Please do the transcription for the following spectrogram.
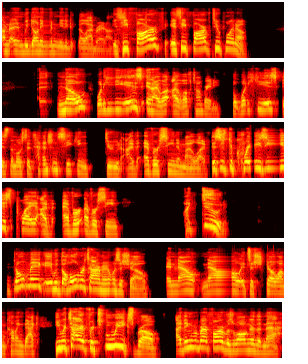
I'm, and we don't even need to elaborate on. Is this. he Favre? Is he Favre oh? 2.0? No, what he is, and I, lo- I love Tom Brady, but what he is is the most attention-seeking dude I've ever seen in my life. This is the craziest play I've ever ever seen. Like, dude, don't make it. The whole retirement was a show, and now now it's a show. I'm coming back. He retired for two weeks, bro. I think Brett Favre was longer than that.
